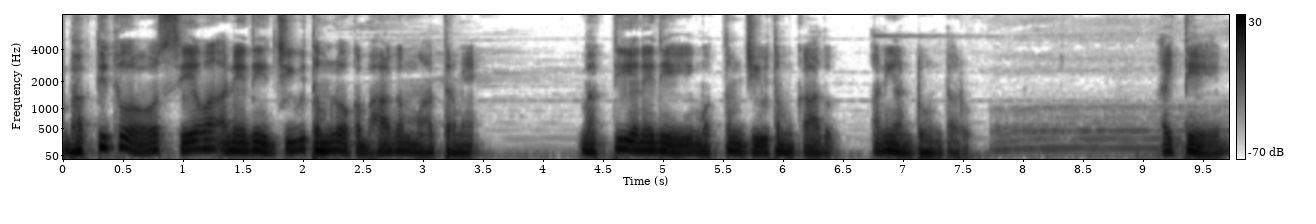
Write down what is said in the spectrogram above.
భక్తితో సేవ అనేది జీవితంలో ఒక భాగం మాత్రమే. భక్తి అనేది మొత్తం జీవితం కాదు అని అంటూ ఉంటారు. అయితే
